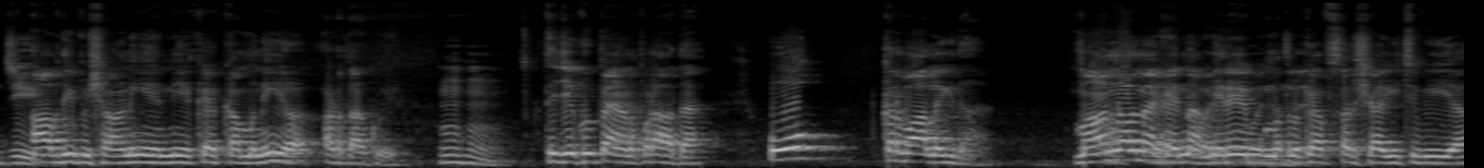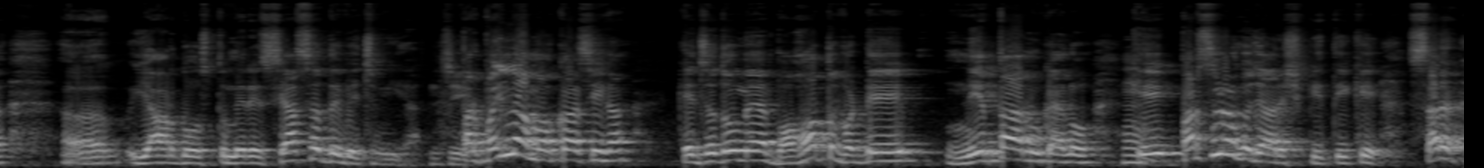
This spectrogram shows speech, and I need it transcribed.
ਜੀ। ਆਪਦੀ ਪਛਾਣੀ ਇੰਨੀ ਹੈ ਕਿ ਕੰਮ ਨਹੀਂ ਅੜਦਾ ਕੋਈ। ਹੂੰ ਹੂੰ। ਤੇ ਜੇ ਕੋਈ ਭੈਣ ਭਰਾ ਦਾ ਉਹ ਕਰਵਾ ਲਈਦਾ। ਮਾਨ ਨਾਲ ਮੈਂ ਕਹਿੰਦਾ ਮੇਰੇ ਮਤਲਬ ਕਿ ਅਫਸਰ ਸ਼ਾਹੀ ਚ ਵੀ ਆ ਯਾਰ ਦੋਸਤ ਮੇਰੇ ਸਿਆਸਤ ਦੇ ਵਿੱਚ ਵੀ ਆ। ਪਰ ਪਹਿਲਾ ਮੌਕਾ ਸੀਗਾ ਕਿ ਜਦੋਂ ਮੈਂ ਬਹੁਤ ਵੱਡੇ ਨੇਤਾ ਨੂੰ ਕਹਿ ਲੋ ਕਿ ਪਰਸਨਲ ਗੁਜ਼ਾਰਿਸ਼ ਕੀਤੀ ਕਿ ਸਰ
